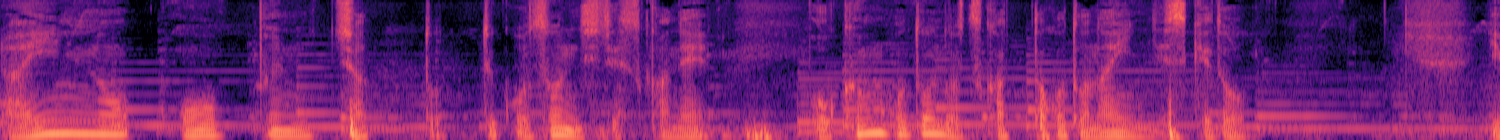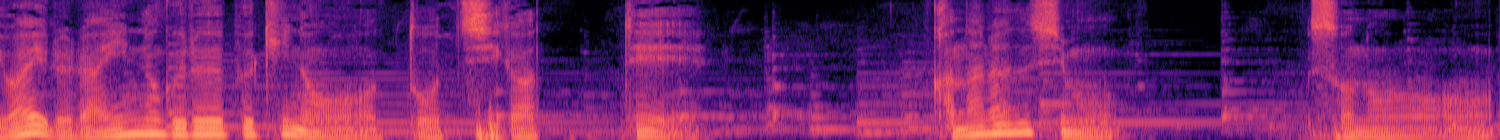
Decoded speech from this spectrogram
LINE のオープンチャットってご存知ですかね？僕もほとんど使ったことないんですけど、いわゆる LINE のグループ機能と違って、必ずしもその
